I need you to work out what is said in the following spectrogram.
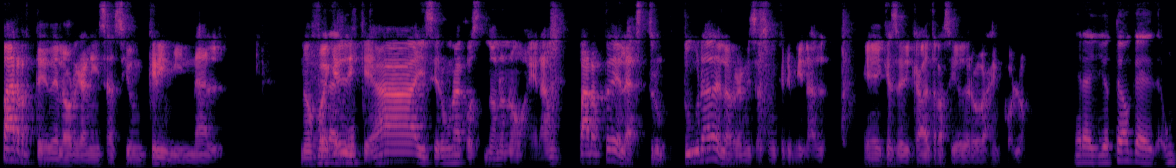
parte de la organización criminal. No fue que dije, ah, hicieron una cosa, no, no, no, eran parte de la estructura de la organización criminal eh, que se dedicaba al tráfico de drogas en Colombia. Mira, yo tengo que, un,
